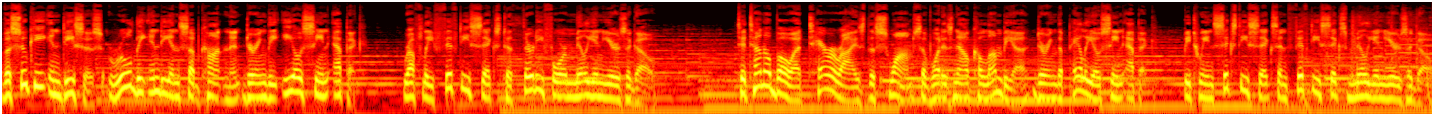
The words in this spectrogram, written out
Vasuki indicus ruled the Indian subcontinent during the Eocene epoch, roughly 56 to 34 million years ago. Titanoboa terrorized the swamps of what is now Colombia during the Paleocene epoch, between 66 and 56 million years ago.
